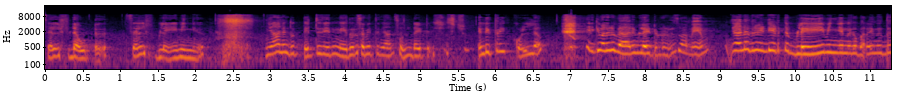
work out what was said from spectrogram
self doubt self blaming ഞാൻ എന്തോ തെറ്റ് ചെയ്തെന്ന് ഏതൊരു സമയത്ത് ഞാൻ സ്വന്തമായിട്ട് വിശ്വസിച്ചു. എന്റെ ഇത്രയും കൊല്ലം എനിക്ക് വളരെ വാല്യുബിൾ ആയിട്ടുള്ളൊരു സമയം. ഞാൻ അതിനുവേണ്ടി എടുത്ത ബ്ലെയിമിങ് എന്നൊക്കെ പറയുന്നത്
